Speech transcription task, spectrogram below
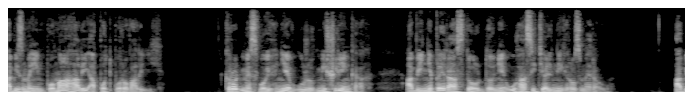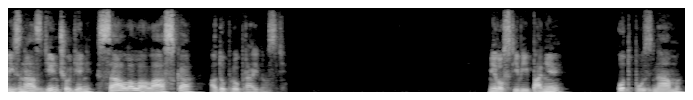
aby sme im pomáhali a podporovali ich. Kroďme svoj hnev už v myšlienkach, aby neprerástol do neuhasiteľných rozmerov. Aby z nás deň čo deň sálala láska a dobroprajnosť. Milostivý pane, odpust nám,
